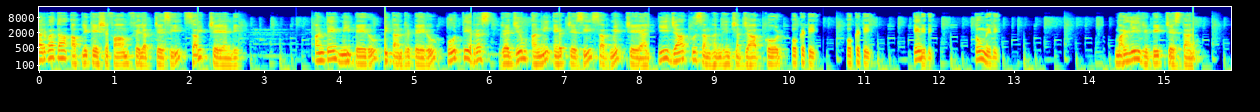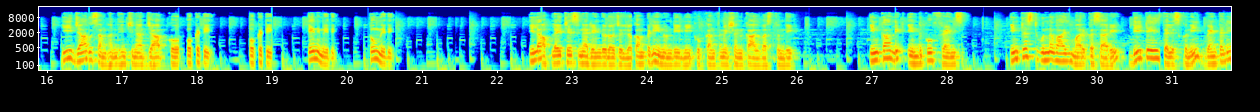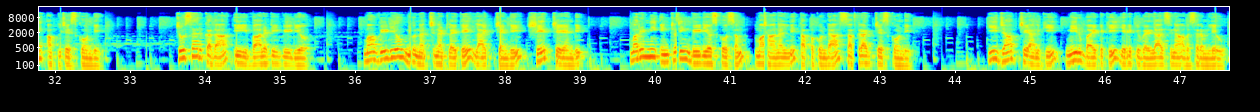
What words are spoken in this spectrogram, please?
తర్వాత అప్లికేషన్ ఫామ్ ఫిలప్ చేసి సబ్మిట్ చేయండి. అంటే మీ పేరు మీ తండ్రి పేరు పూర్తి అడ్రస్ రెజ్యూమ్ అన్ని ఎంటర్ చేసి సబ్మిట్ చేయాలి. ఈ జాబ్కు సంబంధించిన జాబ్ కోడ్ ఒకటి ఒకటి ఎనిమిది తొమ్మిది. మళ్ళీ రిపీట్ చేస్తాను. ఈ జాబ్కు సంబంధించిన జాబ్ కోడ్ ఒకటి ఒకటి ఎనిమిది తొమ్మిది. ఇలా అప్లై చేసిన రెండు రోజుల్లో కంపెనీ నుండి మీకు కన్ఫర్మేషన్ కాల్ వస్తుంది. ఇంకా లిట్ ఎందుకు ఫ్రెండ్స్? ఇంట్రెస్ట్ ఉన్న వాళ్ళు మరొకసారి డీటెయిల్స్ తెలుసుకుని వెంటనే అప్లై చేసుకోండి. చూశారు కదా ఈ వాలటి వీడియో? మా వీడియో మీకు నచ్చినట్లయితే లైక్ చేయండి షేర్ చేయండి. మరిన్ని ఇంట్రెస్టింగ్ వీడియోస్ కోసం మా ఛానల్ని తప్పకుండా సబ్స్క్రైబ్ చేసుకోండి. ఈ జాబ్ చేయడానికి మీరు బయటకి ఎడికి వెళ్ళాల్సిన అవసరం లేదు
